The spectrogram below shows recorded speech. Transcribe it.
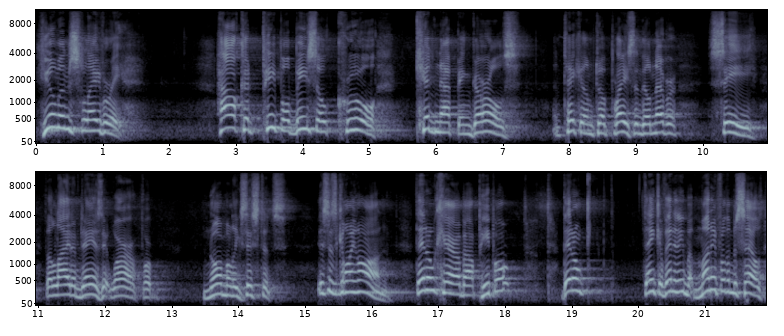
Human slavery. How could people be so cruel, kidnapping girls and taking them to a place and they'll never see the light of day, as it were, for normal existence. This is going on. They don't care about people. They don't think of anything but money for themselves.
